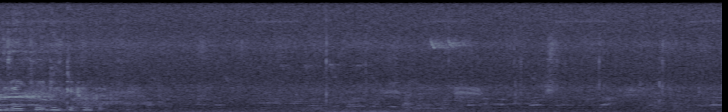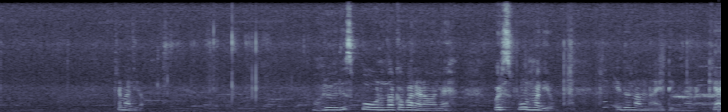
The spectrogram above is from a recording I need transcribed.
ഇതിലേക്ക് ഗിൽറ്റ് ഇട്ട് കൊടുക്കുക. ഇത്ര മതിയോ? ഒരു ഒരു സ്പൂൺ എന്നൊക്കെ പറയണ പോലെ ഒരു സ്പൂൺ മതിയോ? ഇത് നന്നായിട്ട് ഇങ്ങനെ അടയ്ക്കുക.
